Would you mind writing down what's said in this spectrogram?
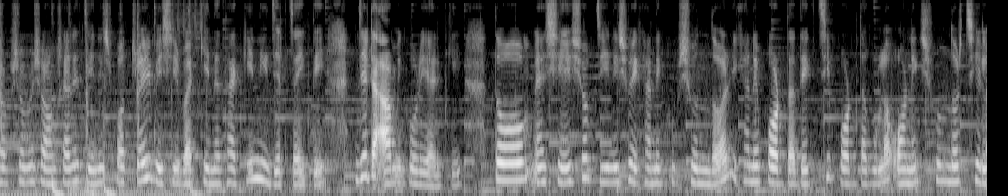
সবসময় সংসারের জিনিসপত্রই বেশিরভাগ কিনে থাকি নিজের চাইতে, যেটা আমি করি আর কি তো সেই সব জিনিসও এখানে খুব সুন্দর। এখানে পর্দা দেখছি, পর্দাগুলো অনেক সুন্দর ছিল।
